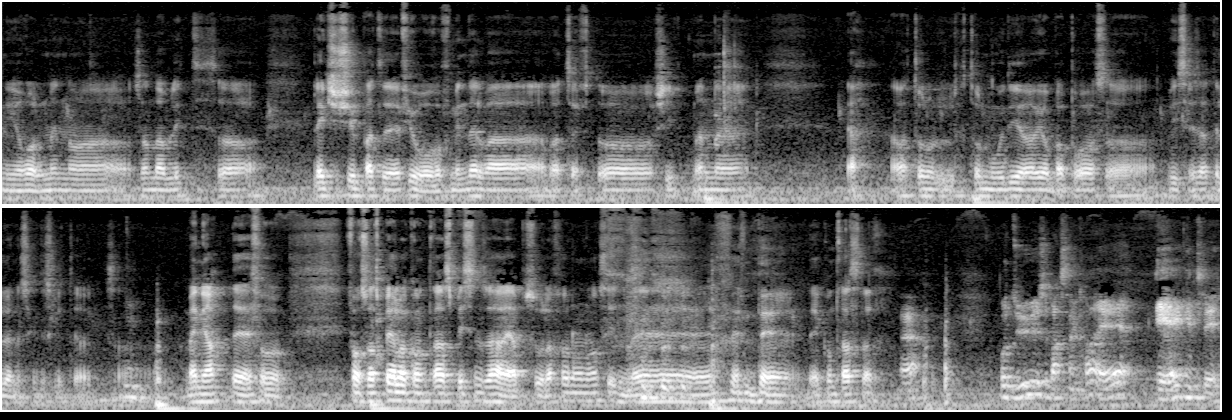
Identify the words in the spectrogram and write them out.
nye rollen min og sånn det har blitt. Så legger ikke skyld på at eh, fjoråret for min del var, var tøft og kjipt, men eh, ja. Jeg har vært tål, tålmodig og jobba på, og så viser det seg at det lønner seg til slutt. Så, men ja, det er for forsvarsspiller kontra spissen så herja jeg på Sola for noen år siden. Det, det, det er kontraster. Ja. Og du, Sebastian, hva er egentlig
